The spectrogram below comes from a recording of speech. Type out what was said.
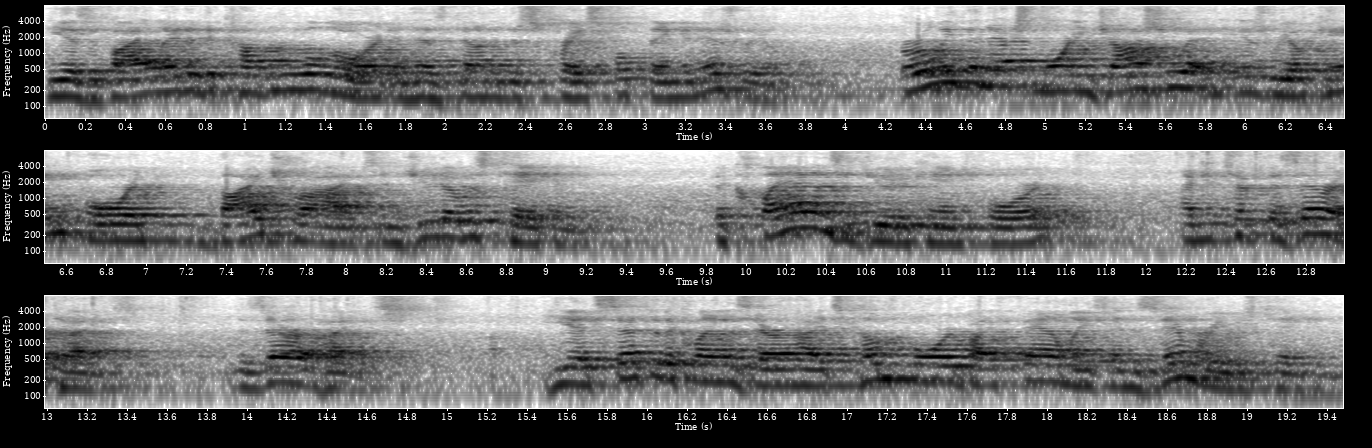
He has violated the covenant of the Lord and has done a disgraceful thing in Israel. Early the next morning, Joshua and Israel came forward by tribes, and Judah was taken. The clans of Judah came forward, and he took the Zerahites. The Zerahites. He had said to the clan of Zerahites, Come forward by families, and Zimri was taken.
